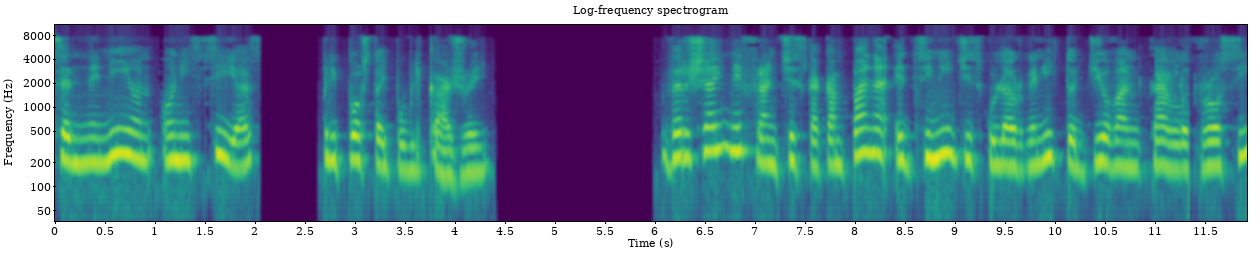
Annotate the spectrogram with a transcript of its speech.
sed nenion onisias pri Francesca Campana etzinigis cu la organisto Giovan Carlos Rossi,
